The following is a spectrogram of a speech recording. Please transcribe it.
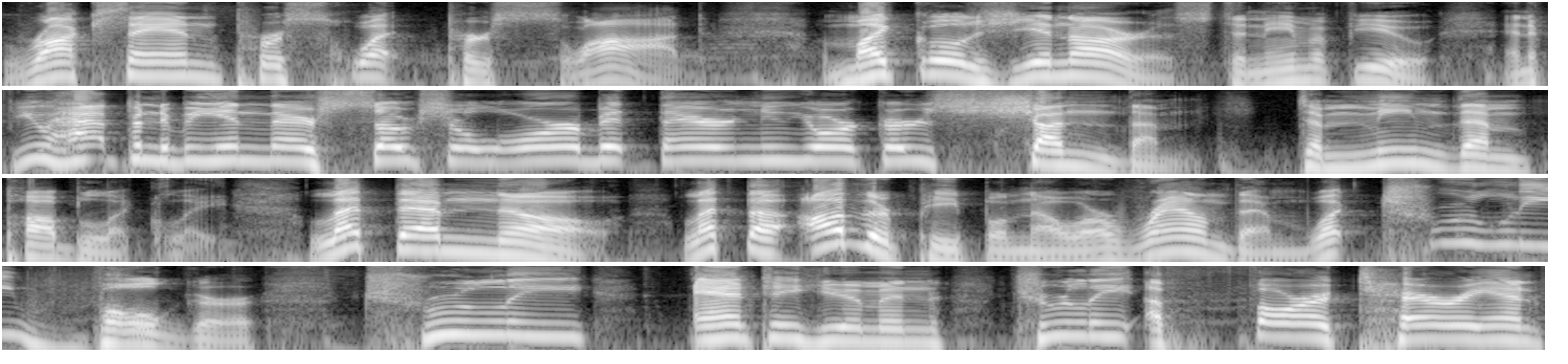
Roxanne Persaud, Michael Gianaris, to name a few. And if you happen to be in their social orbit there, New Yorkers, shun them, demean them publicly. Let them know, let the other people know around them what truly vulgar, truly anti-human, truly authoritarian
